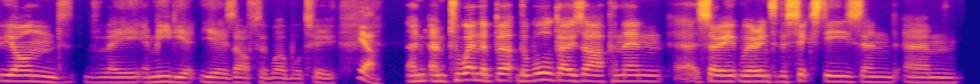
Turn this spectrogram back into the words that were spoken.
beyond the immediate years after World War II. Yeah. And and to when the the wall goes up, and then uh, so we're into the sixties and um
